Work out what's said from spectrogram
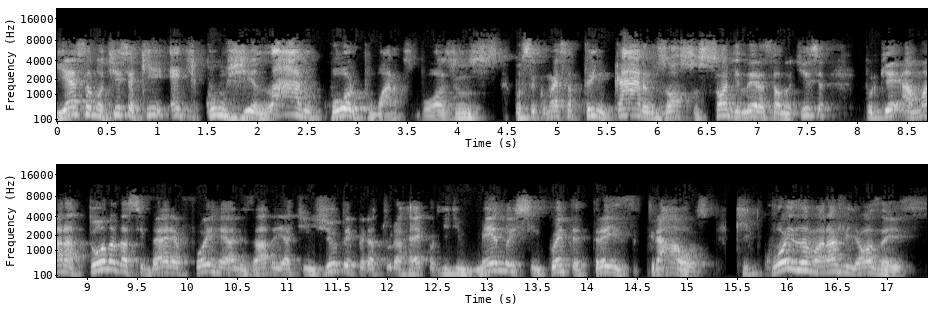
E essa notícia aqui é de congelar o corpo, Marcos Bozios. Você começa a trincar os ossos só de ler essa notícia, porque a maratona da Sibéria foi realizada e atingiu temperatura recorde de menos 53 graus. Que coisa maravilhosa isso!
